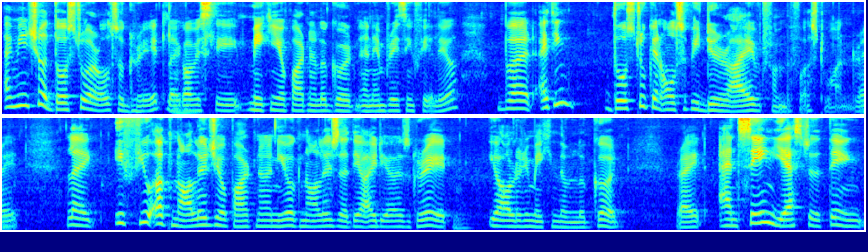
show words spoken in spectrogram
I mean, sure, those two are also great. Like, Mhm. obviously, making your partner look good and embracing failure. But I think those two can also be derived from the first one, right? Like, if you acknowledge your partner and you acknowledge that the idea is great, Mm. you're already making them look good, right? And saying yes to the thing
